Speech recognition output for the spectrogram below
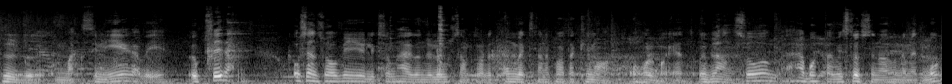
hur maximerar vi uppsidan? Och sen så har vi ju liksom här under LOS-samtalet omväxlande pratat klimat och hållbarhet. Och ibland så här borta vid Slussen några hundra meter bort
